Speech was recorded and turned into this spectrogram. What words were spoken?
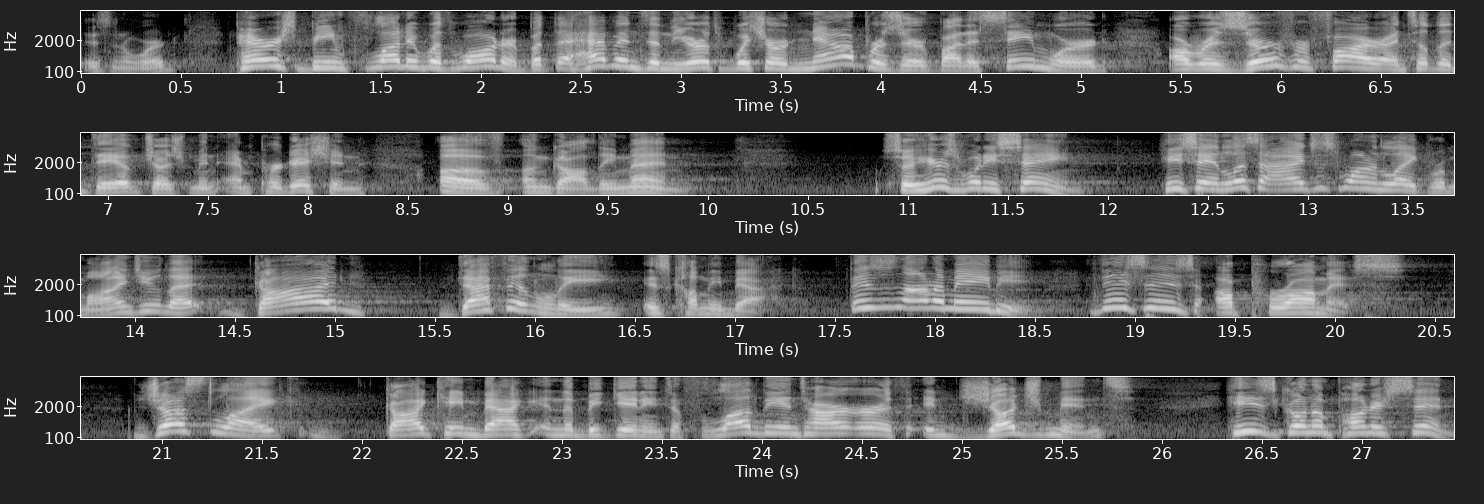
isn't a word, perished being flooded with water. But the heavens and the earth, which are now preserved by the same word, are reserved for fire until the day of judgment and perdition of ungodly men. So here's what he's saying. He's saying, listen, I just want to like remind you that God definitely is coming back. This is not a maybe. This is a promise. Just like God came back in the beginning to flood the entire earth in judgment, He's going to punish sin.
